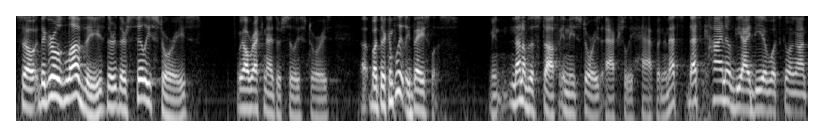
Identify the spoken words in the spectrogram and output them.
So the girls love these. They're, they're silly stories. We all recognize they're silly stories, uh, but they're completely baseless. I mean, none of the stuff in these stories actually happened. And that's, that's kind of the idea of what's going on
